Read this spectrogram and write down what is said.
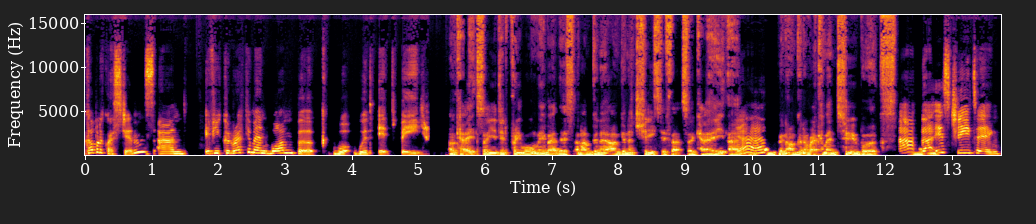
a couple of questions. And if you could recommend one book, what would it be? Okay, so you did pre-warn me about this, and I'm gonna I'm gonna cheat if that's okay. Um, yeah, I'm gonna, I'm gonna recommend two books. Ah, that is cheating.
